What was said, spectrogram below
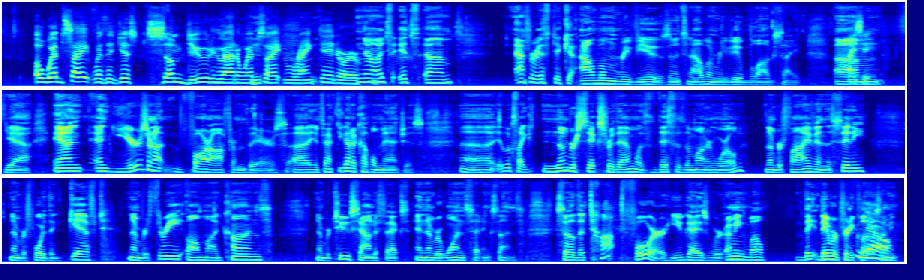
a website? Was it just some dude who had a website and ranked it, or No, it's it's um, aphoristic album reviews, and it's an album review blog site. Um, I see. Yeah, and and yours are not far off from theirs. Uh, in fact, you got a couple matches. Uh, it looks like number six for them was "This Is the Modern World." Number five in the city. Number four, "The Gift." Number three, "All Mod Cons." Number two, sound effects, and number one, setting sons. So the top four, you guys were. I mean, well, they they were pretty close. No. I mean,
